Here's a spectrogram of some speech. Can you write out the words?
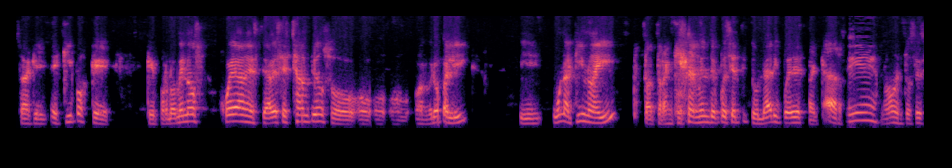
o sea, que equipos que, que por lo menos juegan este, a veces Champions o, o Europa League y un aquí no ahí tranquilamente puede ser titular y puede destacar, ¿no? Entonces,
